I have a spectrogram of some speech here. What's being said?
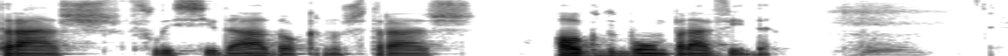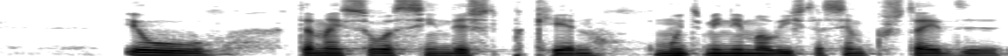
traz felicidade ou que nos traz algo de bom para a vida. Eu também sou assim desde pequeno, muito minimalista. Sempre gostei de,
